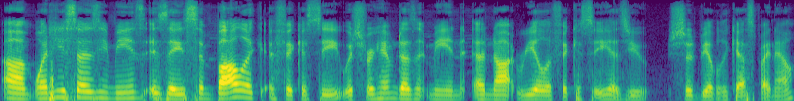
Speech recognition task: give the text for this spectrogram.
um, what he says he means is a symbolic efficacy, which for him doesn't mean a not real efficacy, as you should be able to guess by now.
